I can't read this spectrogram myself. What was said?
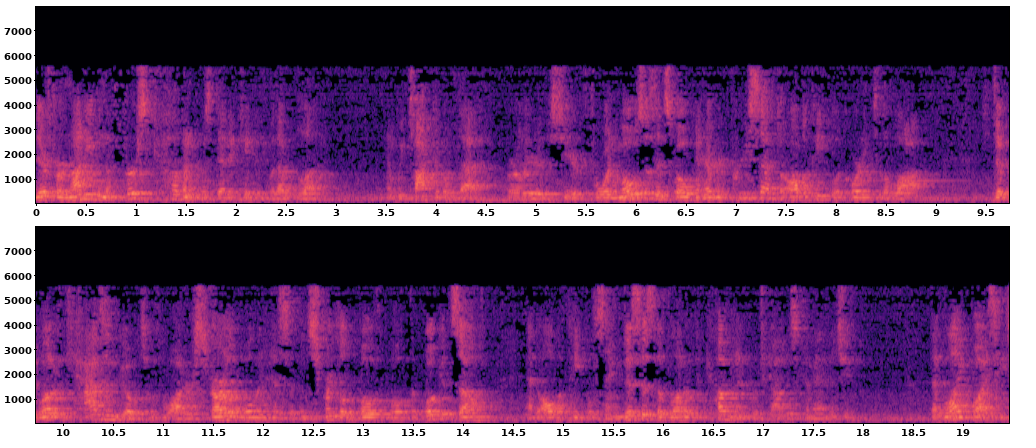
Therefore, not even the first covenant was dedicated without blood. And we talked about that earlier this year. For when Moses had spoken every precept to all the people according to the law, he did blood of calves and goats with water, scarlet wool and hyssop, and sprinkled both, both the book itself and all the people, saying, This is the blood of the covenant which God has commanded you. Then likewise he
